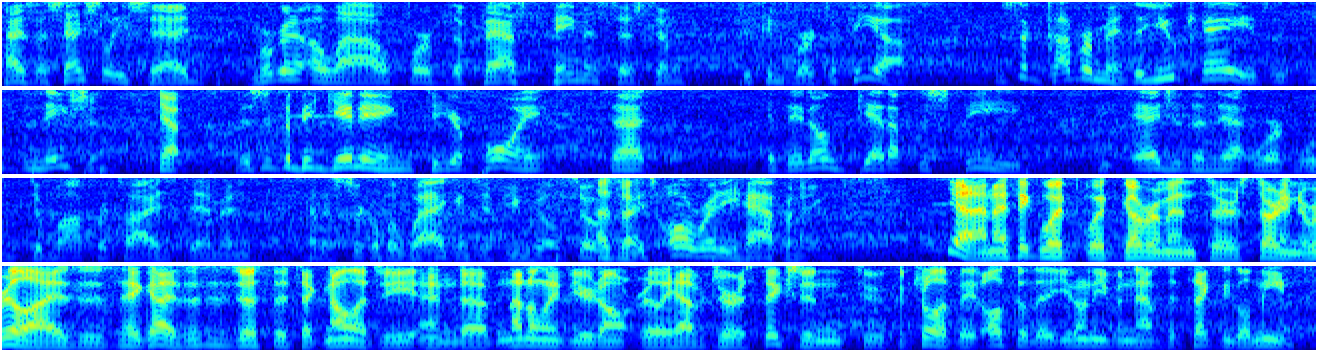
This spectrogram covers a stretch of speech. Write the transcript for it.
has essentially said we're going to allow for the fast payment system to convert to fiat. This is a government. The UK is a, is a nation. Yeah. This is the beginning, to your point, that if they don't get up to speed, the edge of the network will democratize them and kind of circle the wagons, if you will. So right. it's already happening. Yeah, and I think what, what governments are starting to realize is, hey guys, this is just a technology, and uh, not only do you don't really have jurisdiction to control it, but also that you don't even have the technical means.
